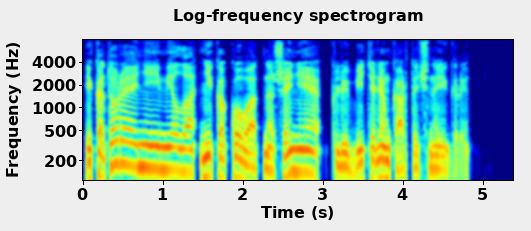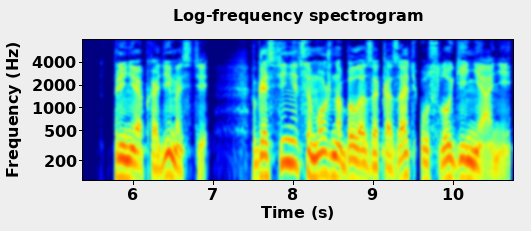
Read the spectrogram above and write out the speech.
и которая не имела никакого отношения к любителям карточной игры. При необходимости в гостинице можно было заказать услуги няни,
